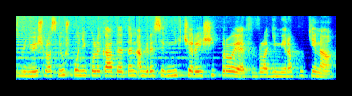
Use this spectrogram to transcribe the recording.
Zmiňuješ vlastně už po několikáté ten agresivní včerejší projev Vladimíra Putina.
